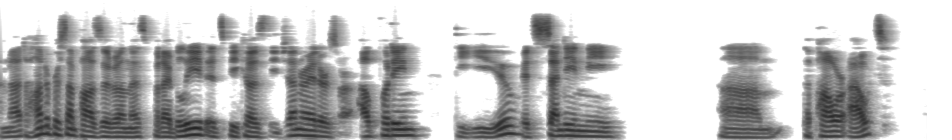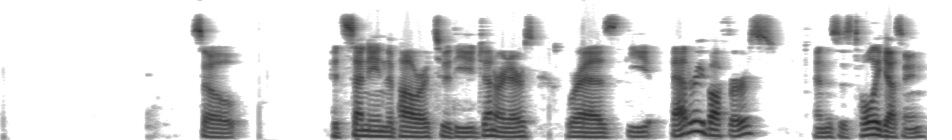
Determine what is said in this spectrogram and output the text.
I'm not 100% positive on this, but I believe it's because the generators are outputting the EU. It's sending the um, the power out. So it's sending the power to the generators, whereas the battery buffers, and this is totally guessing,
